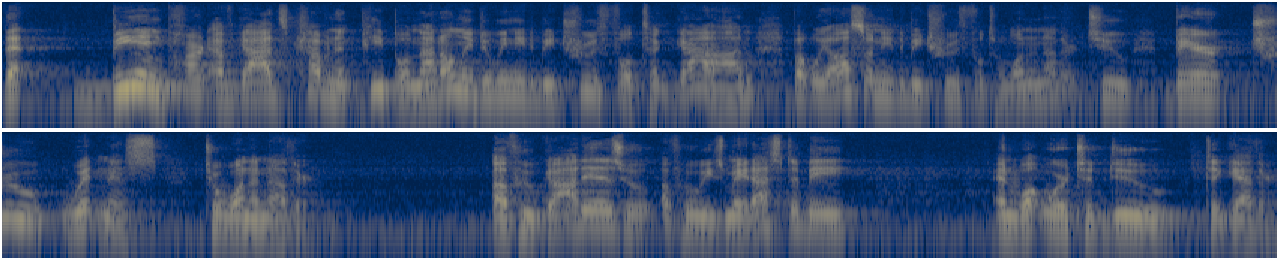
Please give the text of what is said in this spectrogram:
that being part of God's covenant people, not only do we need to be truthful to God, but we also need to be truthful to one another, to bear true witness to one another of who God is, who, of who He's made us to be, and what we're to do together.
